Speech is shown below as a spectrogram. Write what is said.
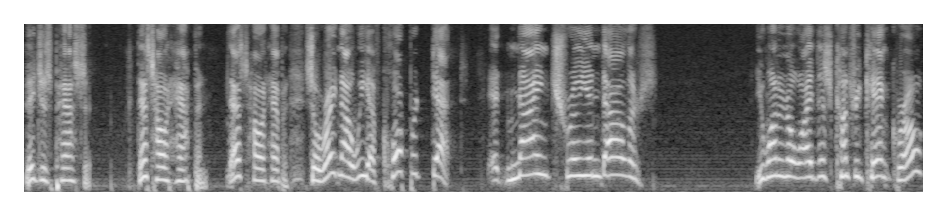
They just pass it. That's how it happened. That's how it happened. So right now we have corporate debt at $9 trillion. You want to know why this country can't grow?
